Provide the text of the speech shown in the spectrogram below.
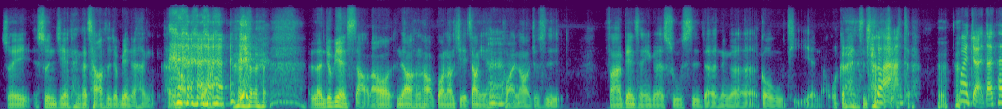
所以瞬间那个超市就变得很很好逛，人就变少，然后你知道很好逛，然后结账也很快，嗯、然后就是。反而变成一个舒适的那个购物体验了，我个人是这样觉得。啊、我也觉得他，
